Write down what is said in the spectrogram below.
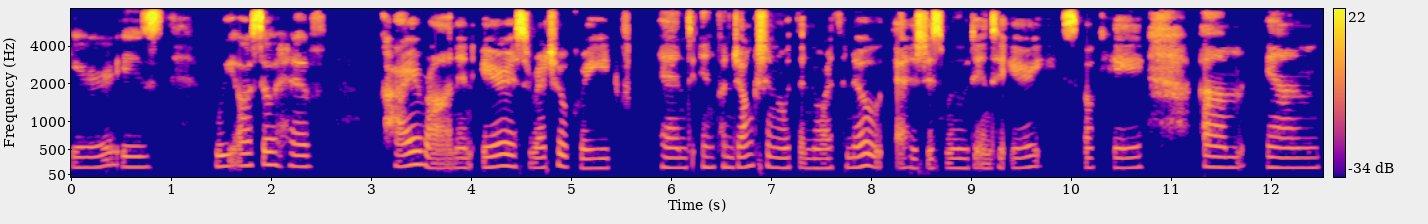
here is we also have Chiron and Eris retrograde and in conjunction with the North Node that has just moved into Aries. Okay. Um, and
